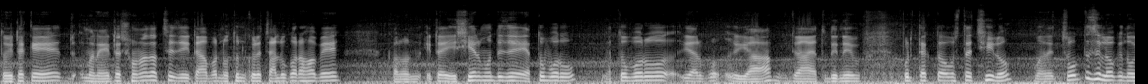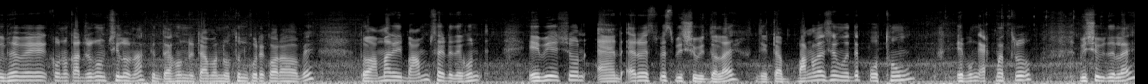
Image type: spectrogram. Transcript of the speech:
তো এটাকে মানে এটা শোনা যাচ্ছে যে এটা আবার নতুন করে চালু করা হবে। কারণ এটা এশিয়ার মধ্যে যে এত বড় এত বড় ইয়া যা এতদিনে পরিত্যক্ত অবস্থায় ছিল মানে চলতেছিল কিন্তু ওইভাবে কোনো কার্যক্রম ছিল না, কিন্তু এখন এটা আবার নতুন করে করা হবে। তো আমার এই বাম সাইডে দেখুন এভিয়েশন অ্যান্ড অ্যারোস্পেস বিশ্ববিদ্যালয়, যেটা বাংলাদেশের মধ্যে প্রথম এবং একমাত্র বিশ্ববিদ্যালয়,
